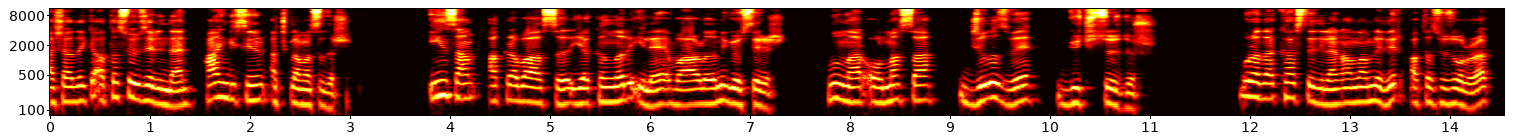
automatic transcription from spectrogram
aşağıdaki atasözlerinden hangisinin açıklamasıdır? İnsan akrabası, yakınları ile varlığını gösterir. Bunlar olmazsa cılız ve güçsüzdür. Burada kastedilen anlam nedir? Atasözü olarak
